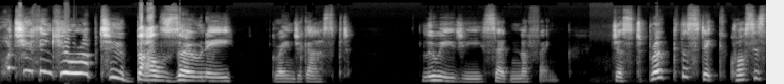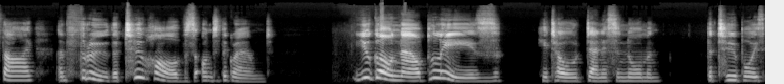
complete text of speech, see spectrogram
What do you think you're up to, Balzoni? Granger gasped. Luigi said nothing, just broke the stick across his thigh and threw the two halves onto the ground. You go now, please, he told Dennis and Norman. The two boys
